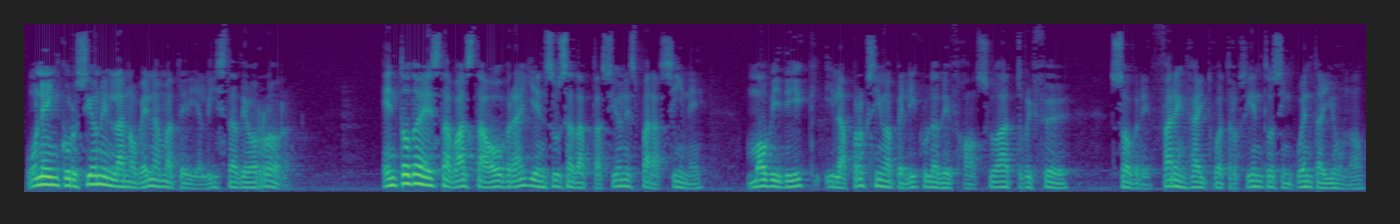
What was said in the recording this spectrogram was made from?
una incursión en la novela materialista de horror. En toda esta vasta obra y en sus adaptaciones para cine, Moby Dick y la próxima película de François Truffaut, sobre Fahrenheit 451,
